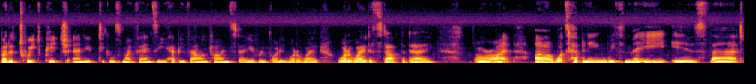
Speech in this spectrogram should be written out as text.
But a tweet pitch, and it tickles my fancy. Happy Valentine's Day, everybody! What a way! What a way to start the day. All right. Uh, what's happening with me is that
